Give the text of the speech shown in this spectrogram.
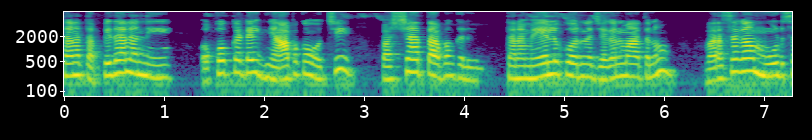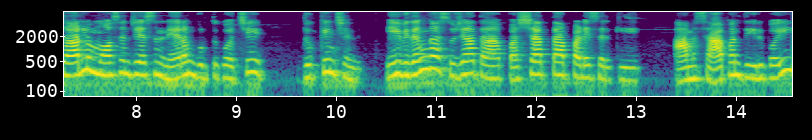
తన తప్పిదాలన్నీ ఒక్కొక్కటే జ్ఞాపకం వచ్చి పశ్చాత్తాపం కలిగింది. తన మేలు కోరిన జగన్మాతను వరుసగా మూడుసార్లు మోసం చేసిన నేరం గుర్తుకొచ్చి దుఃఖించింది. ఈ విధంగా సుజాత పశ్చాత్తాపడేసరికి ఆమె శాపం తీరిపోయి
